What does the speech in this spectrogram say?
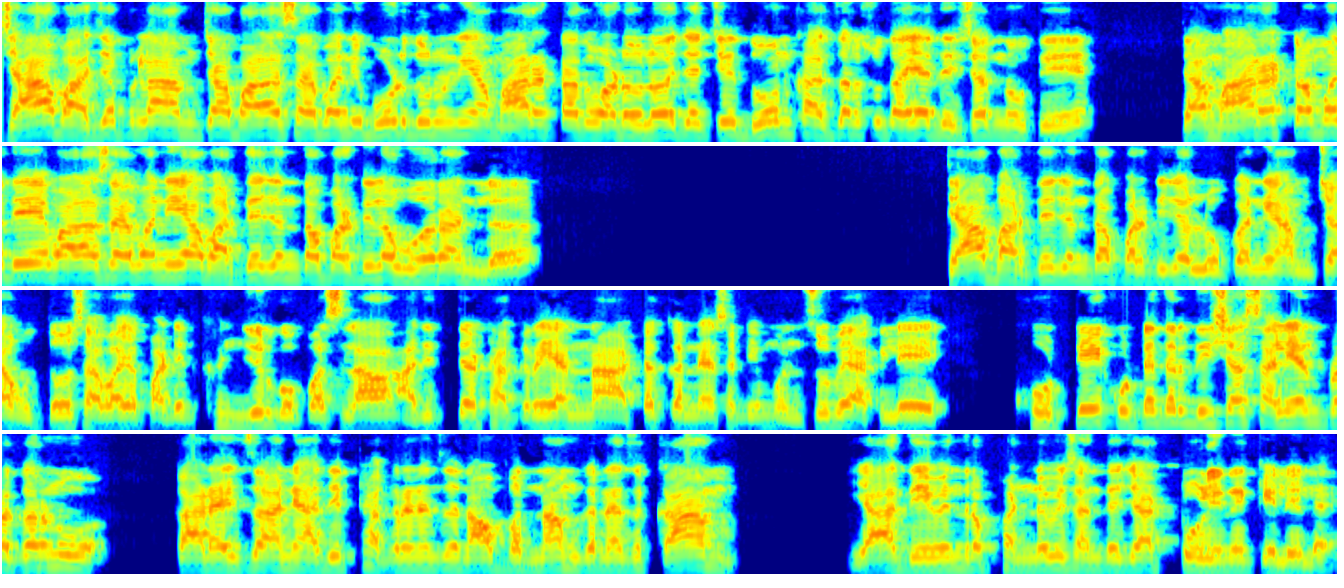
ज्या भाजपला आमच्या बाळासाहेबांनी बोट धरून या महाराष्ट्रात वाढवलं ज्याचे दोन खासदार सुद्धा या देशात नव्हते त्या महाराष्ट्रामध्ये बाळासाहेबांनी या भारतीय जनता पार्टीला वर आणलं. त्या भारतीय जनता पार्टीच्या लोकांनी आमच्या उद्धव साहेबांच्या पाठीत खंजीर गोपासला आदित्य ठाकरे यांना अटक करण्यासाठी मनसुबे आखले. खोटे कुठेतरी दिशा सालियन प्रकरण काढायचं आणि आदित्य ठाकरे यांचं नाव बदनाम करण्याचं काम या देवेंद्र फडणवीस आणि त्याच्या टोळीने केलेलं आहे.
